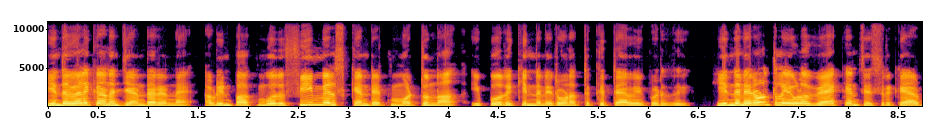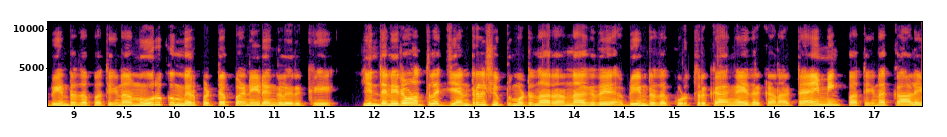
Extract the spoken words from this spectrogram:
இந்த வேலைக்கான ஜெண்டர் என்ன அப்படின்னு பார்க்கும்போது ஃபீமேல்ஸ் கேண்டிடேட் மட்டும்தான் இப்போதைக்கு இந்த நிறுவனத்துக்கு தேவைப்படுது. இந்த நிறுவனத்தில் எவ்வளோ வேக்கன்சிஸ் இருக்குது அப்படின்றத பார்த்தீங்கன்னா நூறுக்கும் மேற்பட்ட பணியிடங்கள் இருக்குது இந்த நிறுவனத்தில் ஜென்ரல் ஷிஃப்ட் மட்டும்தான் ரன் ஆகுது அப்படின்றத கொடுத்துருக்காங்க. இதற்கான டைமிங் பார்த்தீங்கன்னா காலை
